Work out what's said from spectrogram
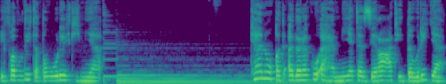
بفضل تطور الكيمياء. كانوا قد أدركوا أهمية الزراعة الدورية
